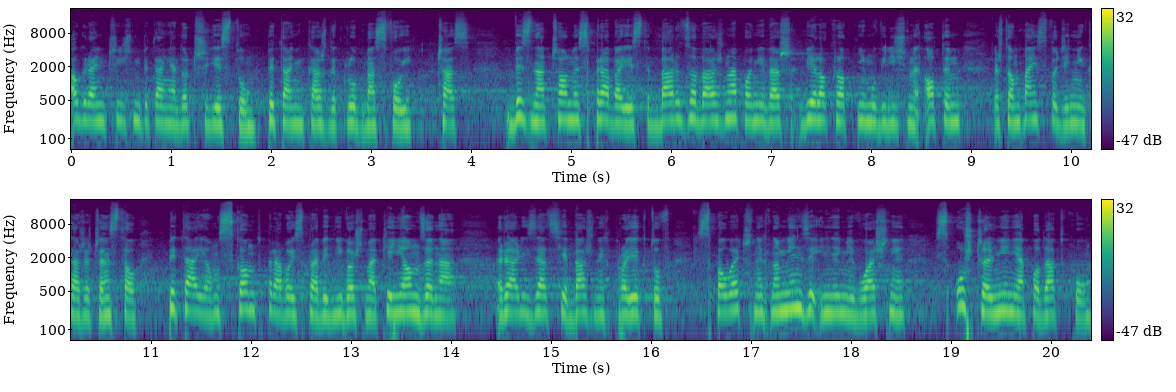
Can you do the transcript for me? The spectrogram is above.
Ograniczyliśmy pytania do 30 pytań. Każdy klub ma swój czas wyznaczony. Sprawa jest bardzo ważna, ponieważ wielokrotnie mówiliśmy o tym, zresztą Państwo dziennikarze często pytają, skąd Prawo i Sprawiedliwość ma pieniądze na realizację ważnych projektów społecznych, no między innymi właśnie z uszczelnienia podatku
